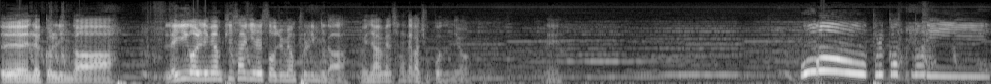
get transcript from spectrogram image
으, 렉 걸린다. 렉이 걸리면 피살기를 써주면 풀립니다. 왜냐하면 상대가 죽거든요. 네. 오! 불꽃놀이!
